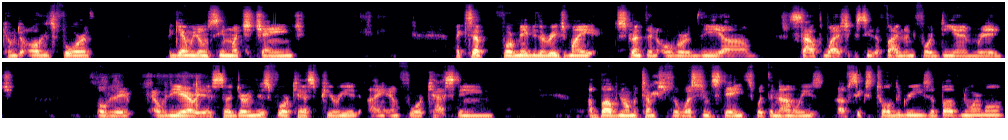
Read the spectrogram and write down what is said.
come to August 4th. Again, we don't see much change, except for maybe the ridge might strengthen over the um, southwest. You can see the 594 DM ridge over the over the area. So during this forecast period, I am forecasting above normal temperatures for western states with anomalies of 6 to 12 degrees above normal.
